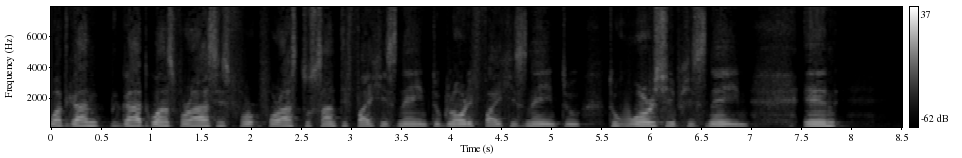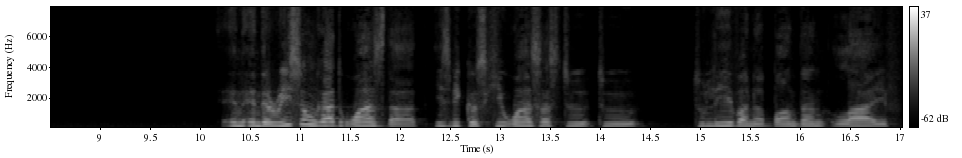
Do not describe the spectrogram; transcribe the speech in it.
what God, God wants for us is for, for us to sanctify His name, to glorify His name, to, to worship His name. And, and, and the reason God wants that is because He wants us to, to, to live an abundant life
